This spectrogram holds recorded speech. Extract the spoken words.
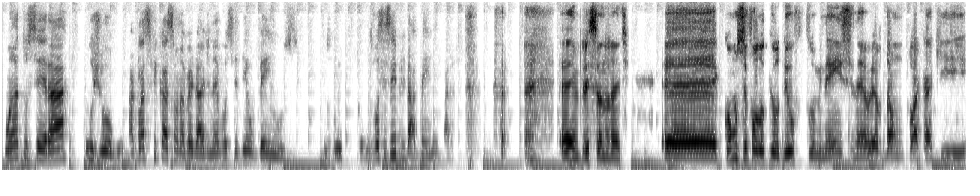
Quanto será o jogo? A classificação, na verdade, né? Você deu bem os, os dois jogos. Você sempre dá bem, né, cara? É impressionante. É, como você falou que eu dei o Fluminense, né? Eu ia dar um placar aqui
